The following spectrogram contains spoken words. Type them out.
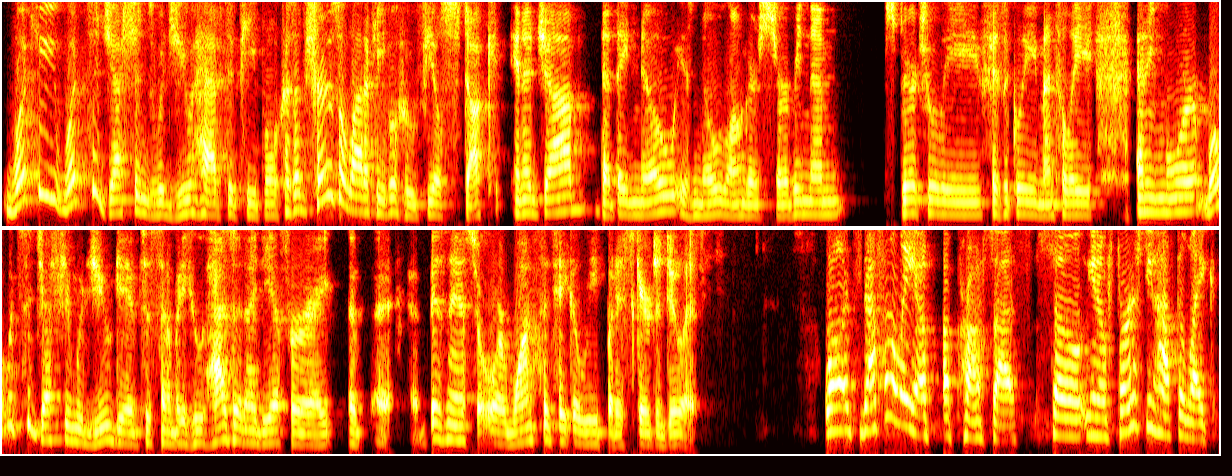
what do you? What suggestions would you have to people? Because I'm sure there's a lot of people who feel stuck in a job that they know is no longer serving them spiritually, physically, mentally anymore. What would suggestion would you give to somebody who has an idea for a, a, a business or wants to take a leap but is scared to do it? Well, it's definitely a, a process. So, you know, first you have to like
